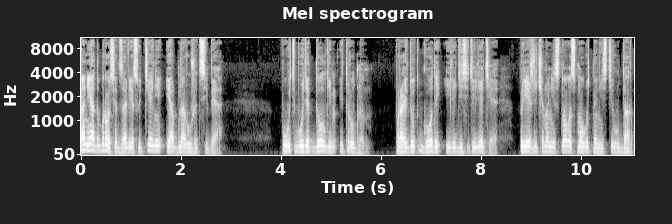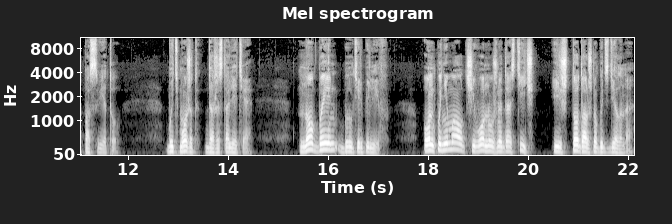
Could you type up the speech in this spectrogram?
они отбросят завесу тени и обнаружат себя. Путь будет долгим и трудным. Пройдут годы или десятилетия, прежде чем они снова смогут нанести удар по свету. Быть может, даже столетия. Но Бэйн был терпелив. Он понимал, чего нужно достичь и что должно быть сделано.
